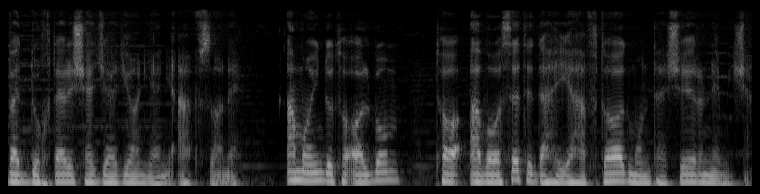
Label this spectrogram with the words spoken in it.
و دختر شجریان یعنی افسانه. اما این دوتا آلبوم تا اواسط دهه هفتاد منتشر نمیشن.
